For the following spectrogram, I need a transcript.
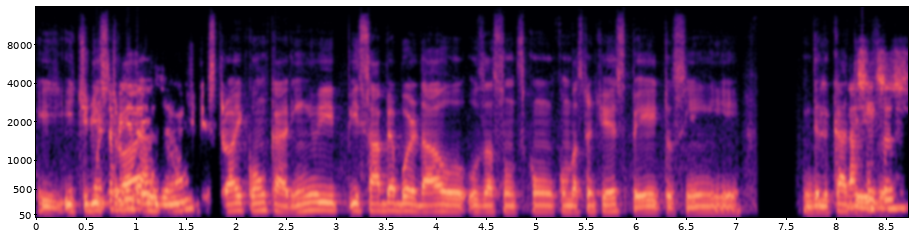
e, e te Muita destrói, né? te destrói com carinho e, e sabe abordar o- os assuntos com, com bastante respeito assim e, e delicadeza. Assuntos,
